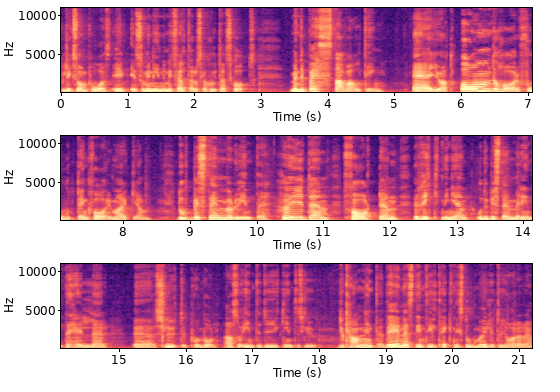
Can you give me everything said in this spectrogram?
liksom på som en innermittfältare och ska skjuta ett skott. Men det bästa av allting är ju att om du har foten kvar i marken, då bestämmer du inte höjden, farten, riktningen och du bestämmer inte heller eh, slutet på en boll. Alltså inte dyk, inte skruv. Du kan inte. Det är nästan till tekniskt omöjligt att göra det.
